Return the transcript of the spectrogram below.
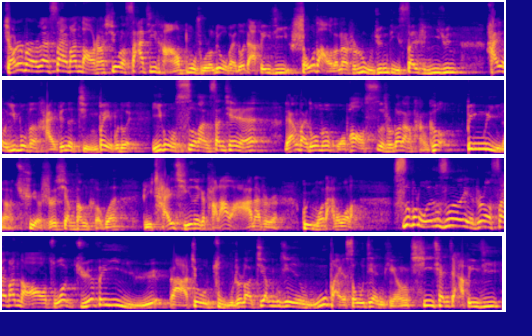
小日本在塞班岛上修了仨机场，部署了六百多架飞机。守岛的那是陆军第三十一军，还有一部分海军的警备部队，一共四万三千人，两百多门火炮，四十多辆坦克，兵力呢确实相当可观，比柴奇那个塔拉瓦那是规模大多了。斯普鲁恩斯也知道塞班岛昨绝非一语啊，就组织了将近五百艘舰艇、七千架飞机，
